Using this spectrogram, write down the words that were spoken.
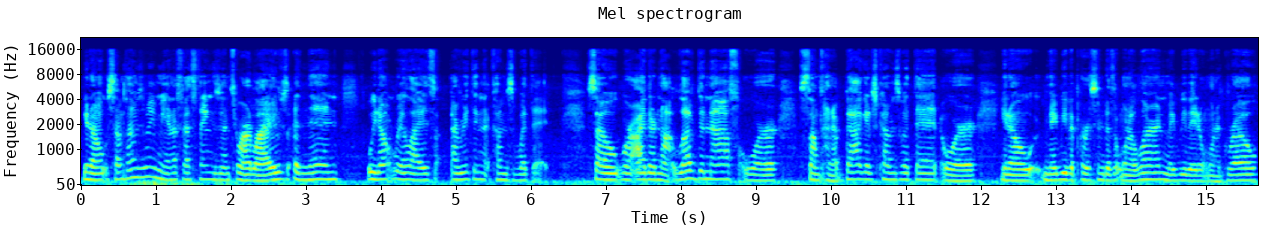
You know, sometimes we manifest things into our lives and then we don't realize everything that comes with it. So we're either not loved enough or some kind of baggage comes with it or, you know, maybe the person doesn't want to learn, maybe they don't want to grow.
